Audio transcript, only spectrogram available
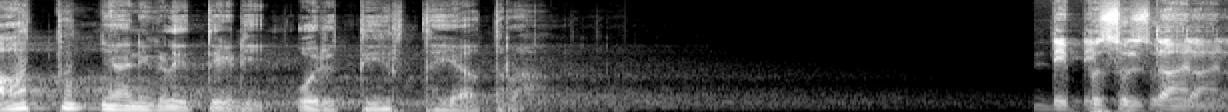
ആത്മജ്ഞാനികളെ തേടി ഒരു തീർത്ഥയാത്ര. ടിപ്പു സുൽത്താൻ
